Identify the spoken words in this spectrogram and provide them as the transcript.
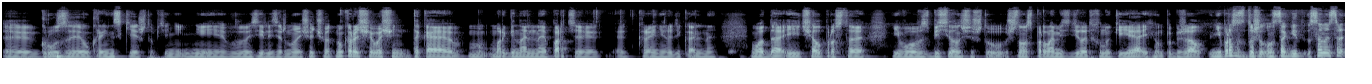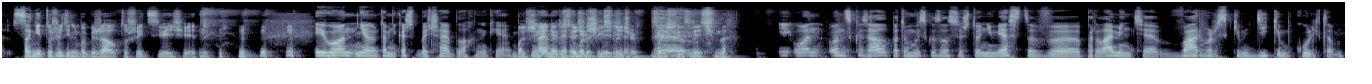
э, грузы украинские, чтобы те не, не вывозили зерно, еще чего-то. Ну, короче, очень такая маргинальная партия, э, крайне радикальная. Вот, да. И чел просто его взбесил, значит, что, что у нас в парламенте делает Ханукия, и он побежал. Не просто затушил, он с, огне- самое стра- с огнетушителем побежал тушить свечи. И он, не, ну там, мне кажется, большая была Ханукия. большая, но Большие свечи. свечи. Большие Эм, свечи, да. И он, он сказал, потом высказался, что не место в парламенте варварским диким культом.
